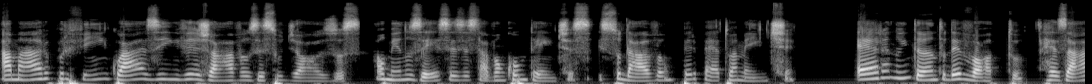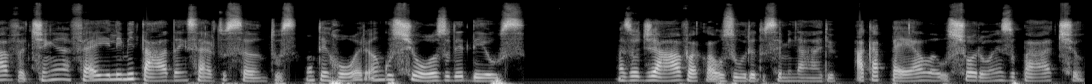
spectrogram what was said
Amaro, por fim, quase invejava os estudiosos. Ao menos esses estavam contentes, estudavam perpetuamente. Era, no entanto, devoto. Rezava, tinha fé ilimitada em certos santos, um terror angustioso de Deus. Mas odiava a clausura do seminário, a capela, os chorões do pátio,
